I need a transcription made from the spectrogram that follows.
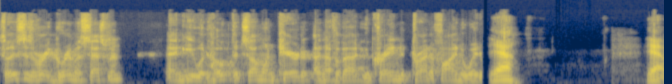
So this is a very grim assessment. And you would hope that someone cared enough about Ukraine to try to find a way to Yeah. Yeah.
